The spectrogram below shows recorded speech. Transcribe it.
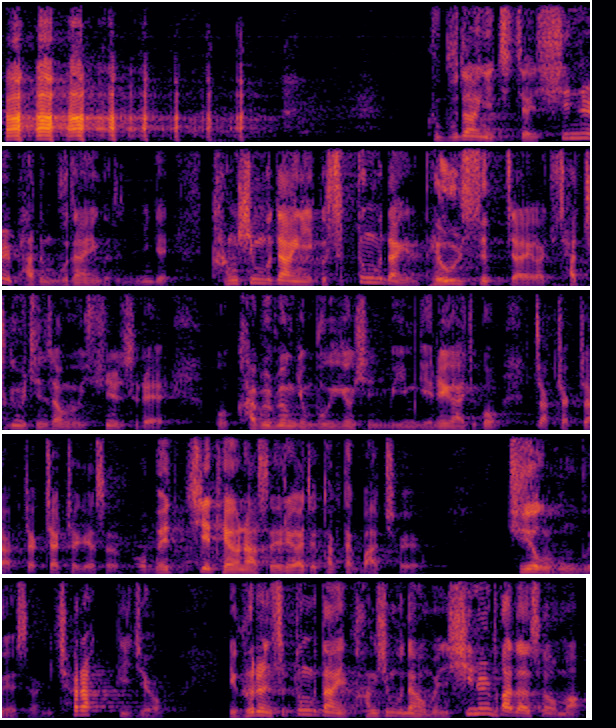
그 무당이 진짜 신을 받은 무당이거든요. 이게 강신 무당이 있고 습등 무당이 배울 습자 해가지고 자축이면 진사무 신일술에 뭐 가불병정 무기경신 뭐 임계 이래가지고 짝짝짝 짝짝짝 해서 어, 몇지에 태어났어 이래가지고 탁탁 맞춰요. 주역을 공부해서 철학이죠. 이 그런 습등 무당이 강신 무당 하면 신을 받아서 막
